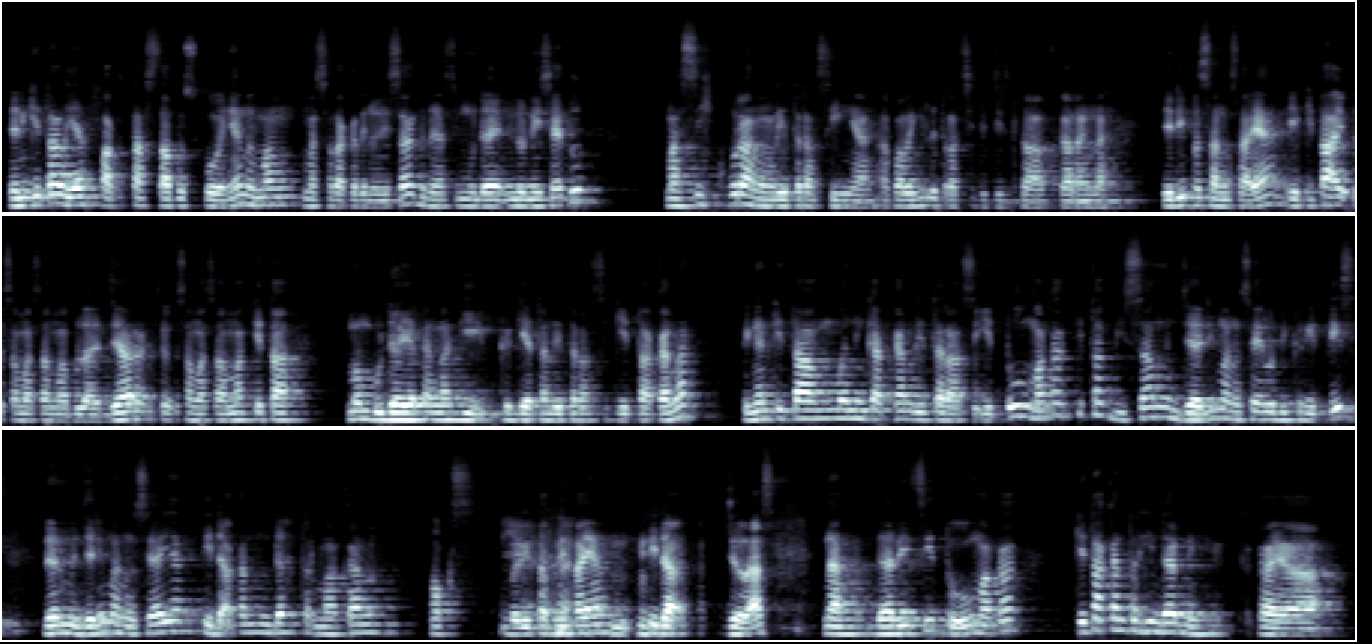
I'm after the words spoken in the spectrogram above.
dan kita lihat fakta status quo-nya memang masyarakat Indonesia generasi muda Indonesia itu masih kurang literasinya, apalagi literasi digital sekarang. Nah, jadi pesan saya ya kita sama-sama belajar, sama-sama kita membudayakan lagi kegiatan literasi kita karena dengan kita meningkatkan literasi itu, maka kita bisa menjadi manusia yang lebih kritis dan menjadi manusia yang tidak akan mudah termakan hoax, Iya. berita-berita yang tidak jelas. Nah, dari situ maka kita akan terhindar nih kayak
